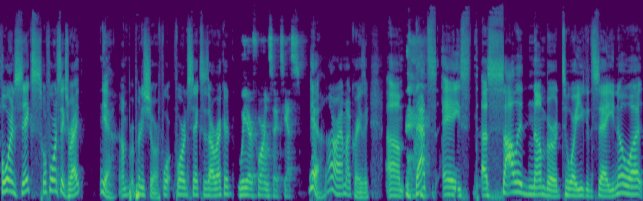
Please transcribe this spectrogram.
four and six. We're four and six, right? Yeah, I'm pretty sure. Four four and six is our record. We are four and six. Yes. Yeah. All right. I'm not crazy. Um, that's a a solid number to where you can say, you know what,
